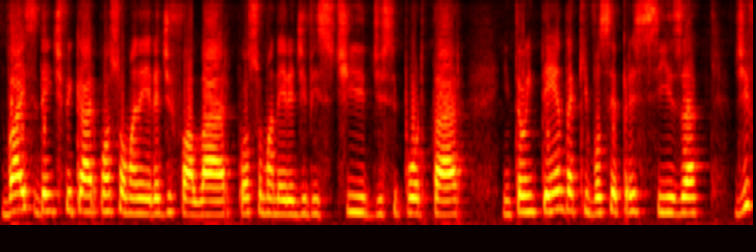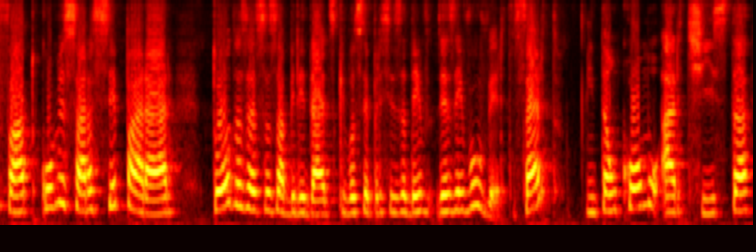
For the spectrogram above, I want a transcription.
vai se identificar com a sua maneira de falar, com a sua maneira de vestir, de se portar. Então entenda que você precisa, de fato, começar a separar todas essas habilidades que você precisa de desenvolver, tá certo? Então, como artista,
